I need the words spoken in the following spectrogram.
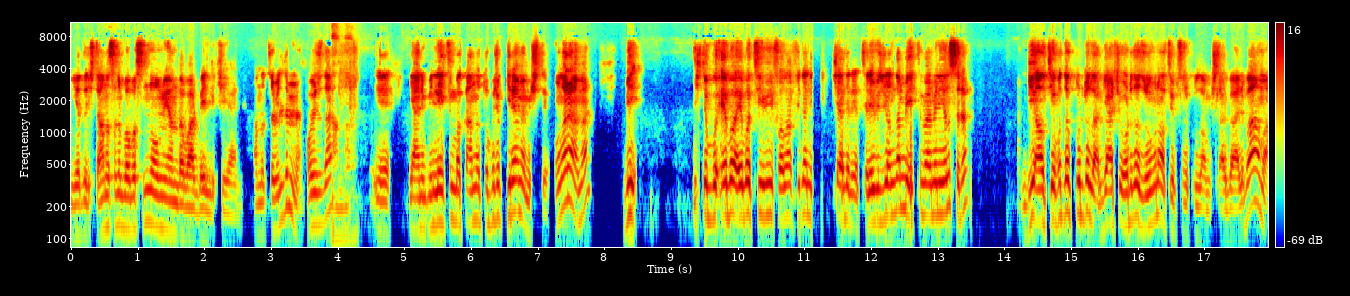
Ya da işte anasının babasının olmayan da var belli ki yani. Anlatabildim mi? O yüzden e, yani Milli Eğitim Bakanlığı topucuk girememişti. Ona rağmen bir işte bu EBA, EBA TV falan filan hikayeleri, televizyondan bir eğitim vermenin yanı sıra bir altyapı da kurdular. Gerçi orada da Zoom'un altyapısını kullanmışlar galiba ama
